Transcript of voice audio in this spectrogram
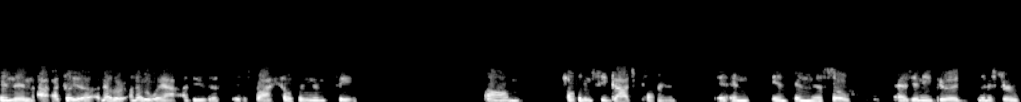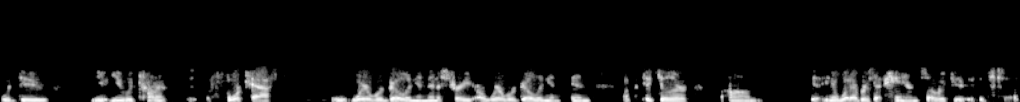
and then I, I tell you another, another way I, I do this is by helping them see, um, helping them see God's plan in, in, in this. So as any good minister would do, you, you would kind of forecast where we're going in ministry or where we're going in, in a particular, um, you know, whatever's at hand. So if, you, if it's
